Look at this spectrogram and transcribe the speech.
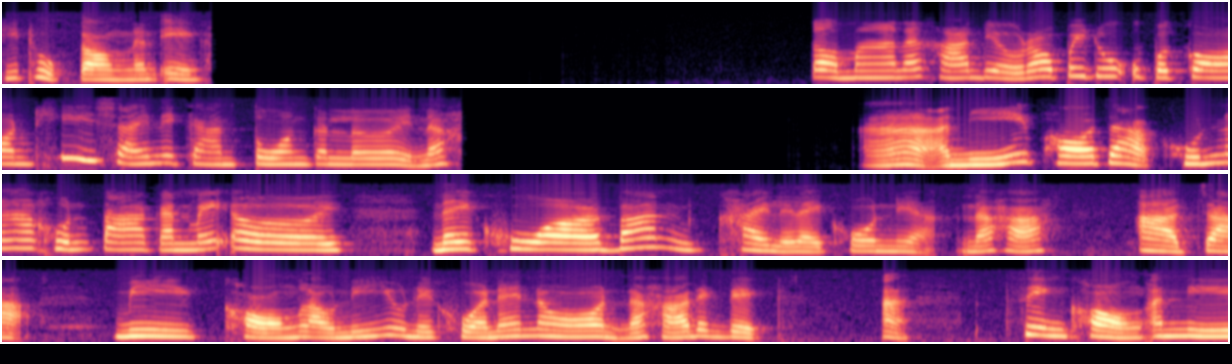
ที่ถูกต้องนั่นเอง ต่อมานะคะ เดี๋ยวเราไปดูอุปกรณ์ที่ใช้ในการตวงกันเลยนะคะ อ่า อันนี้พอจะคุ้นหน้าคุ้นตากันไหมเอ่ย ในครัวบ้านใครหลาย ๆ คนเนี่ยนะคะ อาจจะมีของเหล่านี้อยู่ในครัวแน่นอนนะคะ เด็กๆ อะ สิ่งของอันนี้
